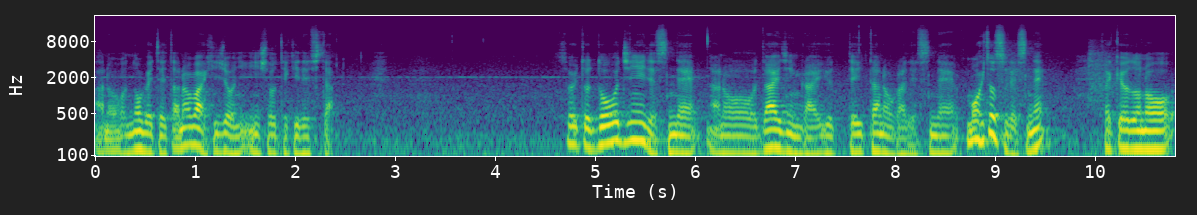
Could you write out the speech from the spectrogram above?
あの述べていたのは非常に印象的でした。それと同時にですねあの大臣が言っていたのがですねもう一つですね先ほどの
